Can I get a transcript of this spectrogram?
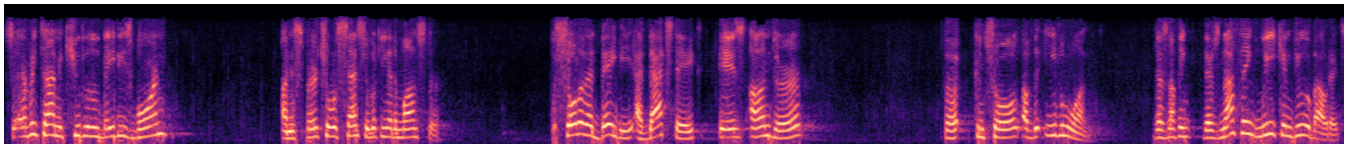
So every time a cute little baby is born, on a spiritual sense, you're looking at a monster. The soul of that baby at that state is under the control of the evil one. There's nothing, there's nothing we can do about it.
